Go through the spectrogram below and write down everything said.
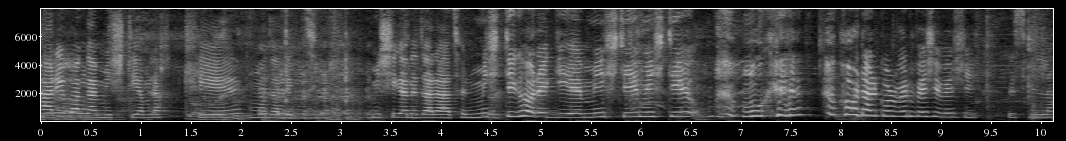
হাড়ি ভাঙ্গা মিষ্টি আমরা খেয়ে মজা দেখছি। মিষ্টিগানে যারা আছেন, মিষ্টি ঘরে গিয়ে মিষ্টি মিষ্টি মুখে অর্ডার করবেন বেশি বেশি। বিসমিল্লা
